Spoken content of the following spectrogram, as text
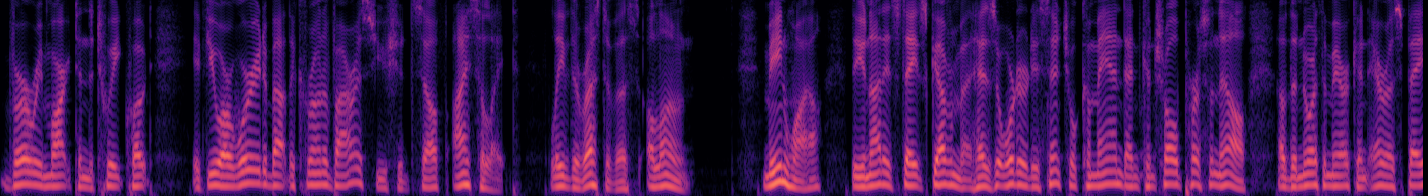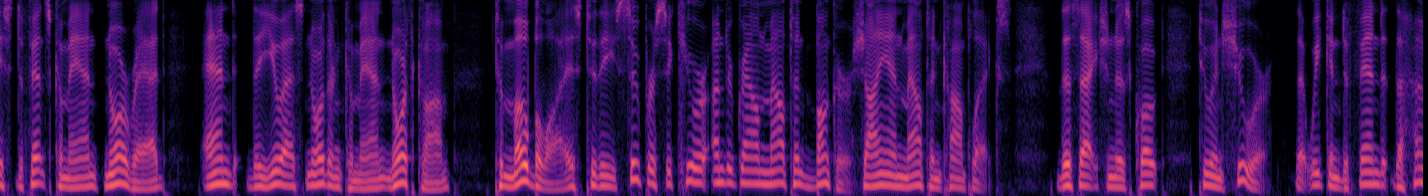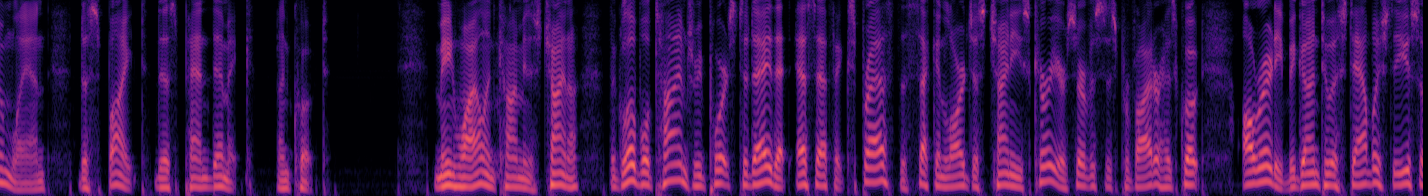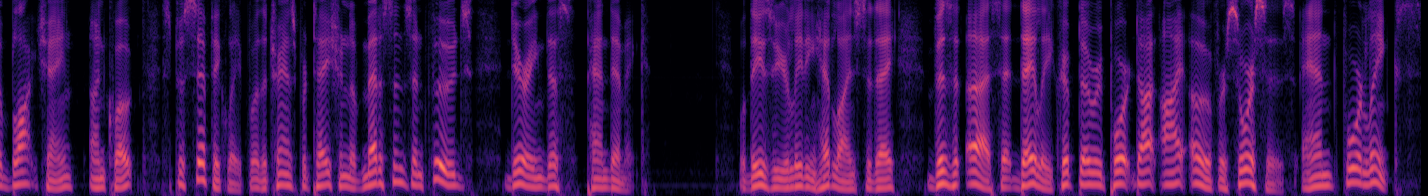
Ver remarked in the tweet, quote, If you are worried about the coronavirus, you should self isolate. Leave the rest of us alone. Meanwhile, the United States government has ordered essential command and control personnel of the North American Aerospace Defense Command, NORAD, and the U.S. Northern Command, NORTHCOM, to mobilize to the super secure underground mountain bunker, Cheyenne Mountain Complex. This action is, quote, to ensure that we can defend the homeland despite this pandemic, unquote. Meanwhile, in Communist China, the Global Times reports today that SF Express, the second largest Chinese courier services provider, has, quote, already begun to establish the use of blockchain, unquote, specifically for the transportation of medicines and foods during this pandemic. Well, these are your leading headlines today. Visit us at dailycryptoreport.io for sources and for links.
